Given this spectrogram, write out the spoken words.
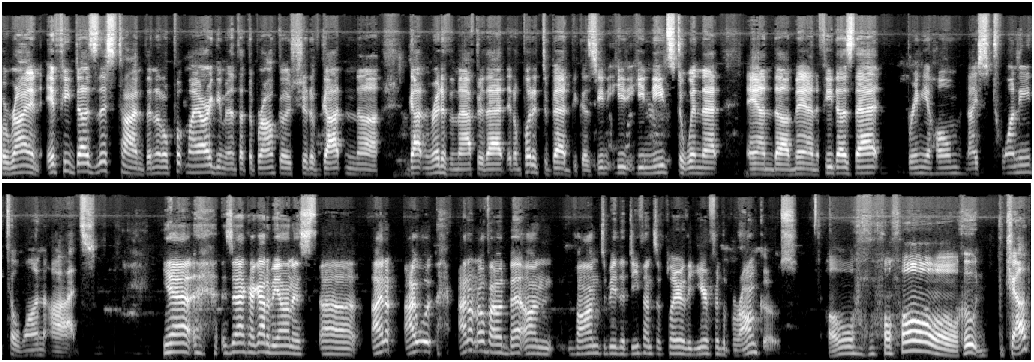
But Ryan, if he does this time, then it'll put my argument that the Broncos should have gotten uh, gotten rid of him after that. It'll put it to bed because he he he needs to win that. And uh, man, if he does that, bring you home nice twenty to one odds. Yeah, Zach, I got to be honest. Uh, I don't. I would. I don't know if I would bet on Von to be the defensive player of the year for the Broncos. Oh, ho, ho. who Chubb?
